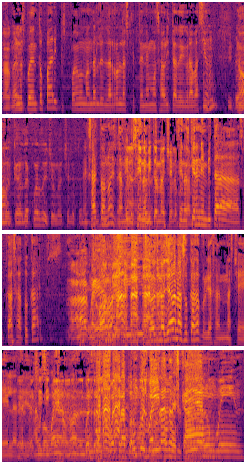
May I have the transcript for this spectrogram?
Ah, nos pueden topar y pues podemos mandarles las rolas que tenemos ahorita de grabación, Y podemos ¿no? quedar de acuerdo y echar una chela también. Exacto, ¿no? Y Si también nos si quieren nos- invitar a una chela, si pues nos también. quieren invitar a su casa a tocar, pues, Ah, bueno, mejor, sí. ah, nos, nos llevan a su casa, pero ya saben, unas chelas, eh, sí, algo sí, bueno, claro, ¿no? El buen trato, el buen trato al Un músico. buen un trato, sí, mezcal, sí, un win,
